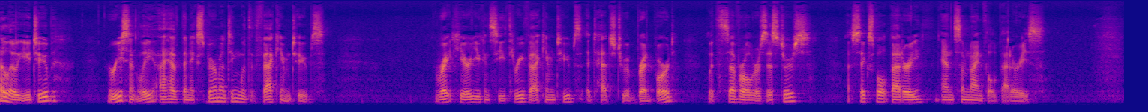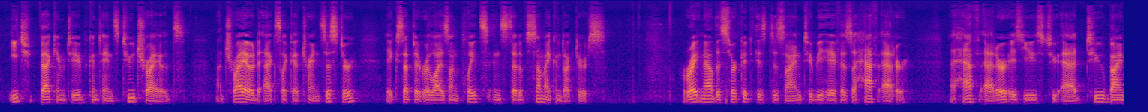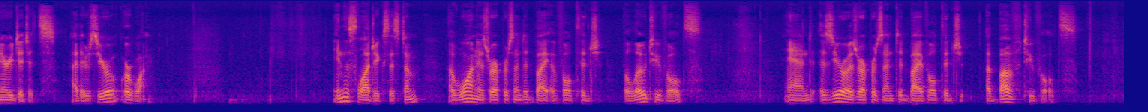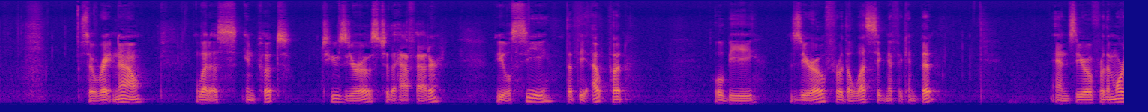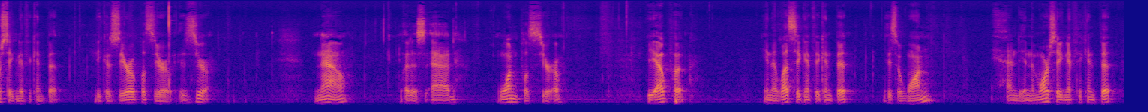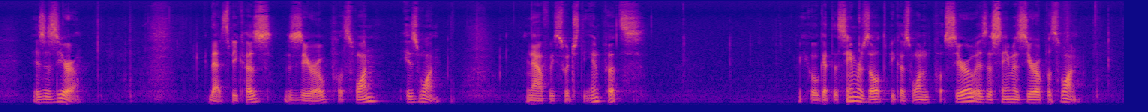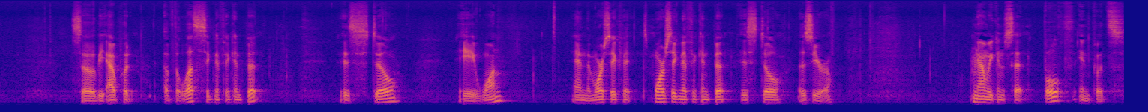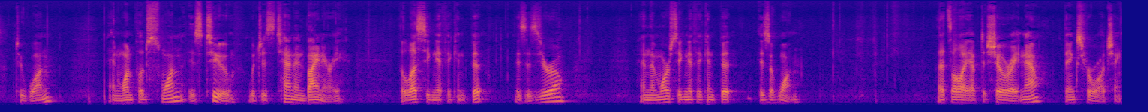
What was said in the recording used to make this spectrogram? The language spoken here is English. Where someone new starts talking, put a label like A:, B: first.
A: Hello YouTube. Recently I have been experimenting with vacuum tubes. Right here you can see three vacuum tubes attached to a breadboard with several resistors, a 6 volt battery, and some 9 volt batteries. Each vacuum tube contains two triodes. A triode acts like a transistor, except it relies on plates instead of semiconductors. Right now the circuit is designed to behave as a half adder. A half adder is used to add two binary digits, either 0 or 1. In this logic system, a 1 is represented by a voltage below 2 volts, and a 0 is represented by a voltage above 2 volts. So right now, let us input two zeros to the half adder. We will see that the output will be 0 for the less significant bit, and 0 for the more significant bit, because 0 plus 0 is 0. Now, let us add 1 plus 0. The output in the less significant bit is a 1, and in the more significant bit is a 0. That's because 0 plus 1 is 1. Now if we switch the inputs, we will get the same result because 1 plus 0 is the same as 0 plus 1. So the output of the less significant bit is still a 1, and the more, more significant bit is still a 0. Now we can set both inputs to 1, and 1 plus 1 is 2, which is 10 in binary. The less significant bit is a 0, and the more significant bit is a 1. That's all I have to show right now. Thanks for watching.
